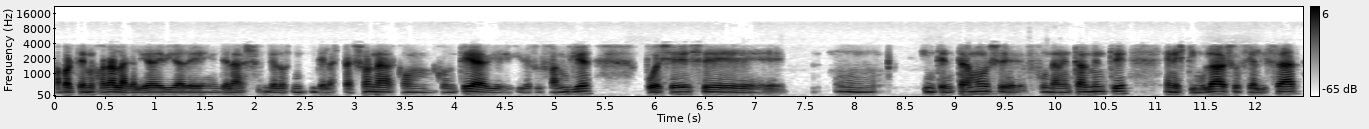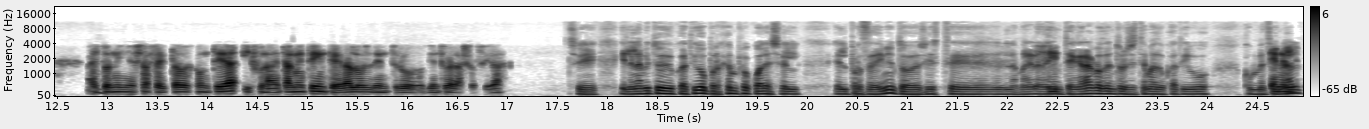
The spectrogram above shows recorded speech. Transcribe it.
aparte de mejorar la calidad de vida de, de las, de, los, de las personas con, con TEA y, de sus familias, pues es eh, intentamos eh, fundamentalmente en estimular, socializar a estos niños afectados con TEA y fundamentalmente integrarlos dentro, dentro de la sociedad. Sí, y en el ámbito educativo, por ejemplo, ¿cuál es el, el procedimiento? ¿Existe la manera de integrarlos dentro del sistema educativo convencional?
